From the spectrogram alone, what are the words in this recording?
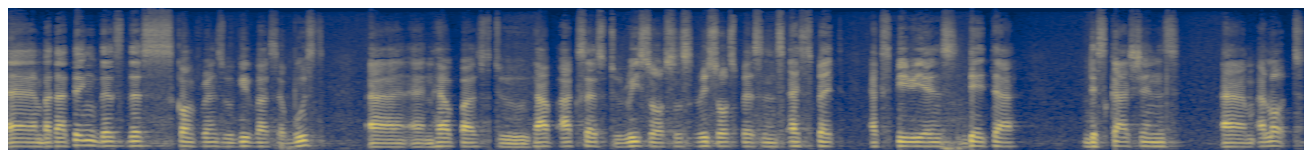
um, but I think this this conference will give us a boost uh, and help us to have access to resources, resource persons, expert experience, data, discussions, um, a lot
